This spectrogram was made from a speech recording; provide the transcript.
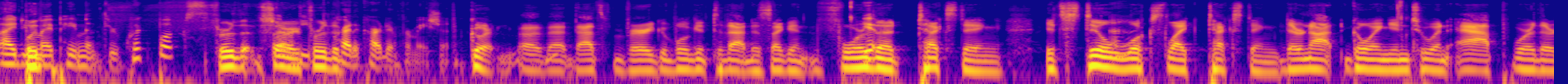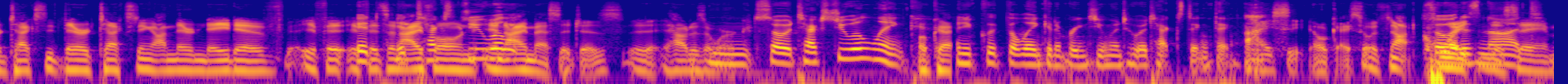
I do But- my payment through QuickBooks. For the sorry need for the credit card information. good. Uh, that, mm-hmm. that's very good. We'll get to that in a second. For Yep. the texting, it still uh-huh. looks like texting. They're not going into an app where they're texting. They're texting on their native. If it, if It- it's an it iPhone in a- iMessages, how does it work? Mm, So it texts you a link. Okay. And you click the link and it brings you into a texting thing. I see. Okay, so it's not So it quite the not- same.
